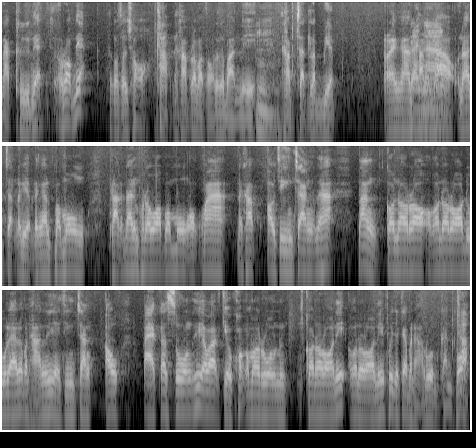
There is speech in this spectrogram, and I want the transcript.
หนักๆคือเนี่ยรอบเนี้ยทางกสชครับนะครับระหว่างสองรัฐบาลนี้นะครับจัดระเบียบแรงงานแรงงานต่างด้าวนะจัดระเบียบแรงงานประมงผลักดันพรบประมงออกมานะครับ เอาจริงจังนะฮะ ตั้งกนรอกนรดูแลเรื่องปัญหาเรื่องนี้อย่างจริงจังเอาแปดกระทรวงที่เอามาเกี่ยวข้องเอามารวมหนึ่งกนรนี้กนรนี้เพื่อจะแก้ปัญหาร่วมกันเพราะครับ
